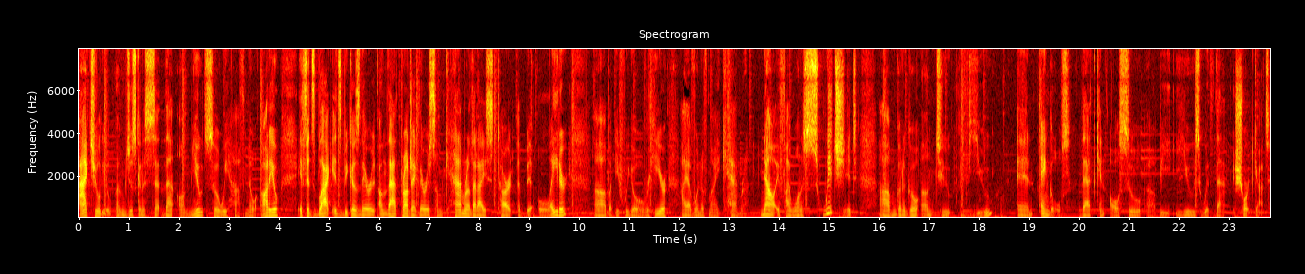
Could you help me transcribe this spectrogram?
Actually, I'm just gonna set that on mute so we have no audio. If it's black, it's because there on that project there is some camera that I start a bit later. Uh, but if we go over here, I have one of my camera. Now, if I want to switch it, I'm gonna go onto View and Angles. That can also uh, be used with that shortcut.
